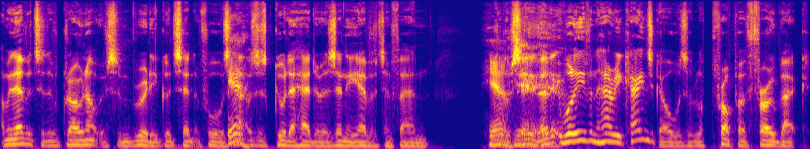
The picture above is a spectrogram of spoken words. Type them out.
I mean, Everton have grown up with some really good centre forwards. and Yeah. That was as good a header as any Everton fan Yeah. could have seen. Yeah, yeah. Well, even Harry Kane's goal was a proper throwback.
